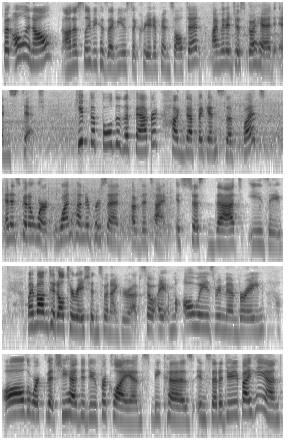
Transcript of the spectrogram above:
But all in all, honestly, because I've used the Creative Consultant, I'm going to just go ahead and stitch. Keep the fold of the fabric hugged up against the foot, and it's going to work 100% of the time. It's just that easy. My mom did alterations when I grew up, so I am always remembering all the work that she had to do for clients because instead of doing it by hand,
